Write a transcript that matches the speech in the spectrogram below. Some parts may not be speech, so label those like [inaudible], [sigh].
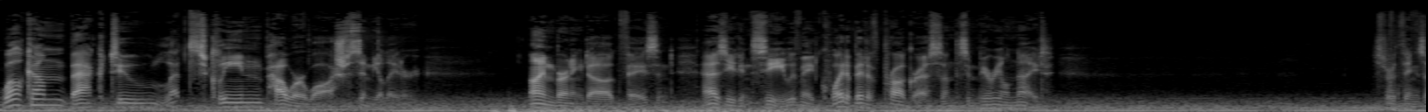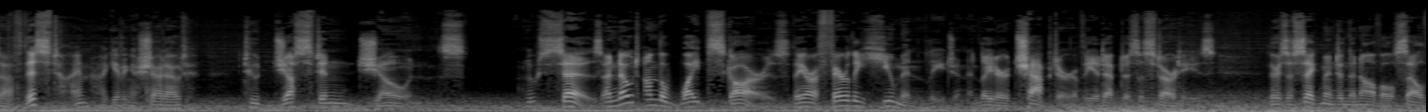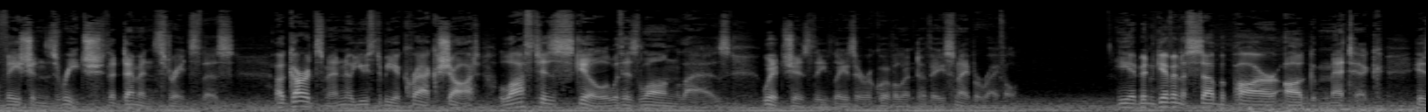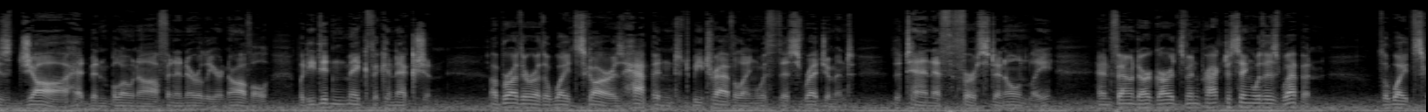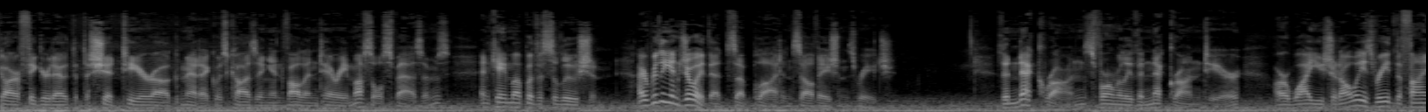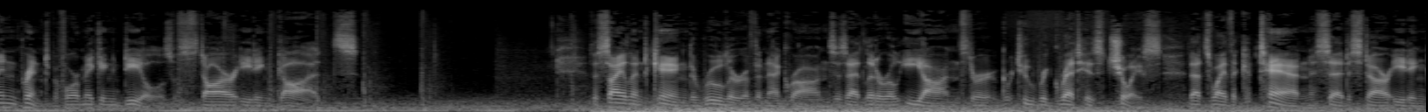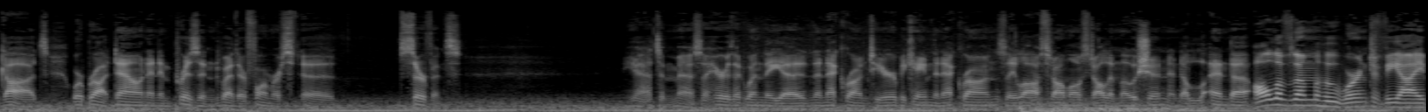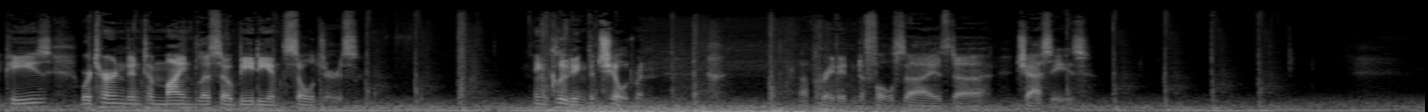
Welcome back to Let's Clean PowerWash Simulator. I'm Burning Dogface, and as you can see, we've made quite a bit of progress on this Imperial Knight. Start things off this time by giving a shout out to Justin Jones, who says, A note on the White Scars. They are a fairly human legion, and later chapter of the Adeptus Astartes. There's a segment in the novel Salvation's Reach that demonstrates this. A guardsman who used to be a crack shot lost his skill with his long las, which is the laser equivalent of a sniper rifle. He had been given a subpar augmetic. His jaw had been blown off in an earlier novel, but he didn't make the connection. A brother of the White Scars happened to be traveling with this regiment, the Tanith First and Only, and found our guardsman practicing with his weapon. The White Scar figured out that the shit tier augmetic was causing involuntary muscle spasms, and came up with a solution. I really enjoyed that subplot in Salvation's Reach. The Necrons, formerly the Necrontyr, are why you should always read the fine print before making deals with star eating gods. The Silent King, the ruler of the Necrons, is at literal eons to, to regret his choice. That's why the C'tan, said star eating gods, were brought down and imprisoned by their former uh, servants. Yeah, it's a mess. I hear that when the uh, the Necrontyr became the Necrons, they lost almost all emotion, and and uh, all of them who weren't VIPs were turned into mindless, obedient soldiers, including the children upgraded into full-sized uh, chassis.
